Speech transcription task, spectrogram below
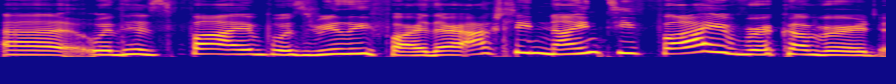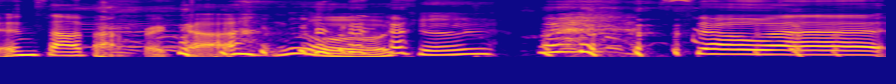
uh, with his five, was really far. There are actually 95 recovered in South Africa. Oh, okay. so, uh,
